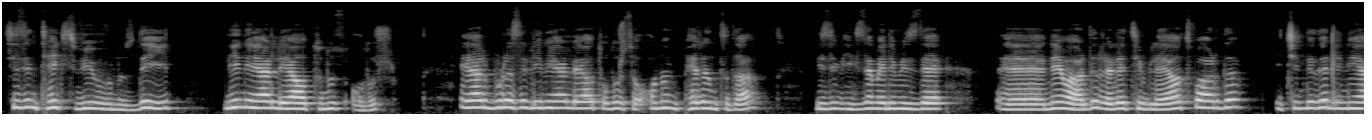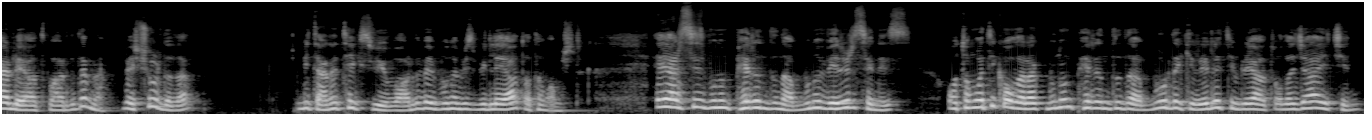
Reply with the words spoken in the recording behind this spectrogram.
sizin text view'unuz değil lineer layout'unuz olur. Eğer burası lineer layout olursa onun parent'ı da bizim XML'imizde e, ne vardı? Relative layout vardı. İçinde de lineer layout vardı değil mi? Ve şurada da bir tane text view vardı ve buna biz bir layout atamamıştık. Eğer siz bunun parent'ına bunu verirseniz otomatik olarak bunun parent'ı da buradaki relative layout olacağı için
